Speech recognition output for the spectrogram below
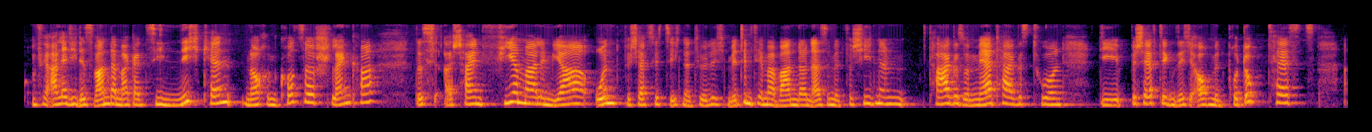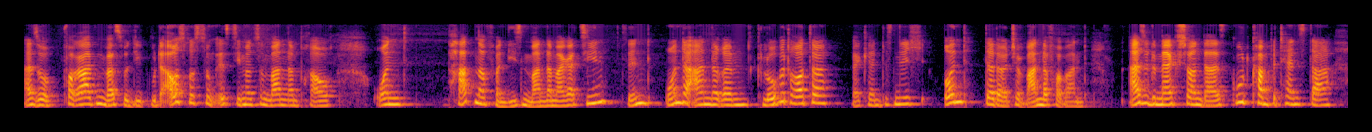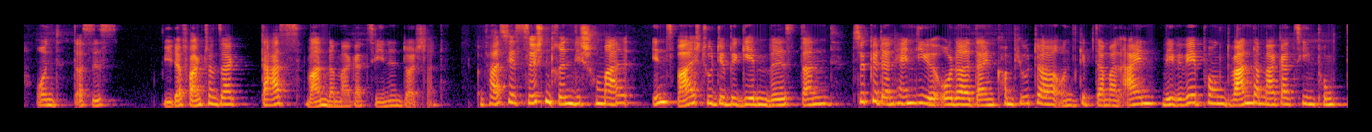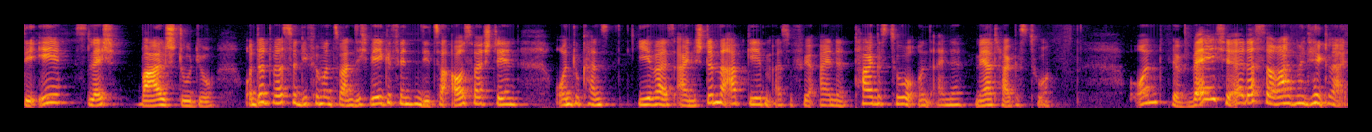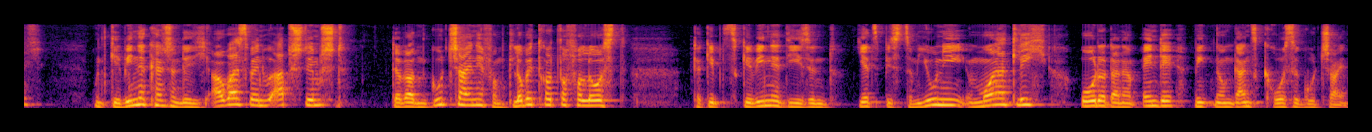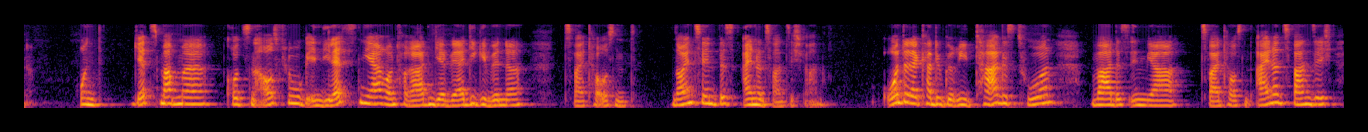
Und für alle, die das Wandermagazin nicht kennen, noch ein kurzer Schlenker. Das erscheint viermal im Jahr und beschäftigt sich natürlich mit dem Thema Wandern, also mit verschiedenen Tages- und Mehrtagestouren. Die beschäftigen sich auch mit Produkttests, also verraten, was so die gute Ausrüstung ist, die man zum Wandern braucht. Und Partner von diesem Wandermagazin sind unter anderem Globetrotter, wer kennt es nicht, und der Deutsche Wanderverband. Also du merkst schon, da ist gut Kompetenz da und das ist, wie der Frank schon sagt, das Wandermagazin in Deutschland. Und falls du jetzt zwischendrin dich schon mal ins Wahlstudio begeben willst, dann zücke dein Handy oder deinen Computer und gib da mal ein www.wandermagazin.de slash Wahlstudio. Und dort wirst du die 25 Wege finden, die zur Auswahl stehen. Und du kannst jeweils eine Stimme abgeben, also für eine Tagestour und eine Mehrtagestour. Und für welche, das verraten wir dir gleich. Und gewinnen kannst du natürlich auch was, wenn du abstimmst. Da werden Gutscheine vom Globetrotter verlost. Da gibt es Gewinne, die sind jetzt bis zum Juni monatlich oder dann am Ende winkt noch ein ganz großer Gutschein. Und jetzt machen wir kurz einen Ausflug in die letzten Jahre und verraten dir, wer die Gewinner 2019 bis 2021 waren. Unter der Kategorie Tagestouren war das im Jahr 2021,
